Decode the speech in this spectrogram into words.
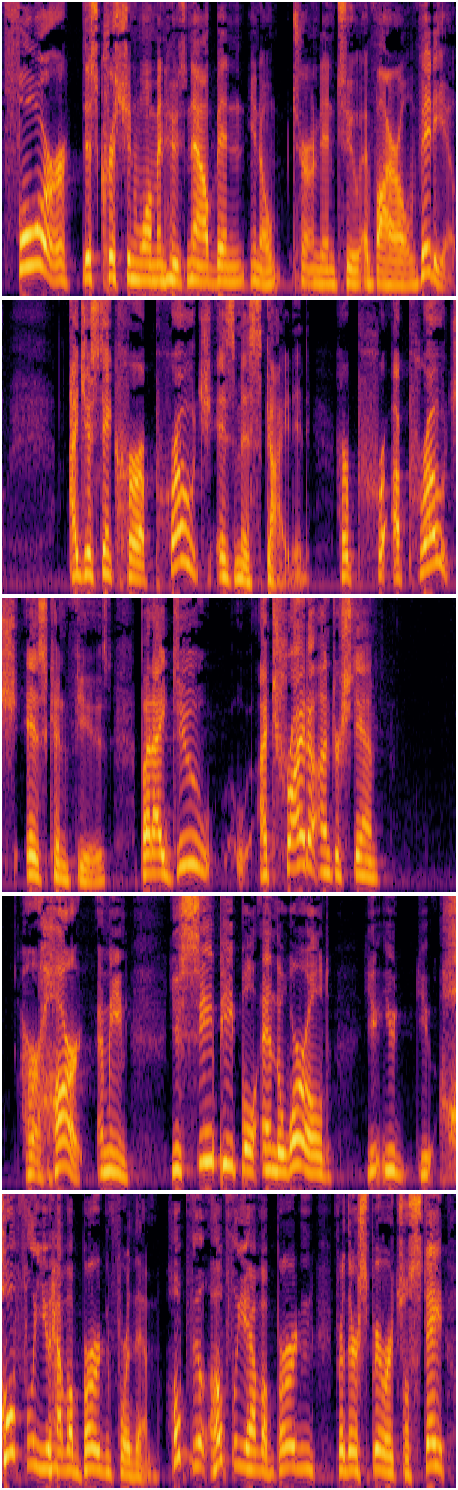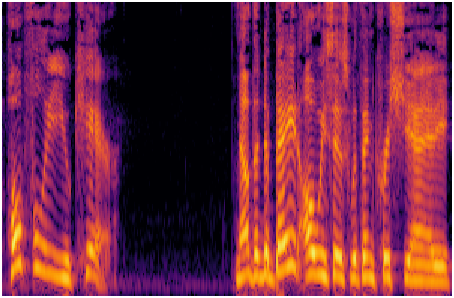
for this Christian woman who's now been, you know, turned into a viral video. I just think her approach is misguided. Her pr- approach is confused, but I do, I try to understand her heart. I mean, you see people in the world, you, you, you, hopefully you have a burden for them. Hopefully, hopefully you have a burden for their spiritual state. Hopefully you care. Now, the debate always is within Christianity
